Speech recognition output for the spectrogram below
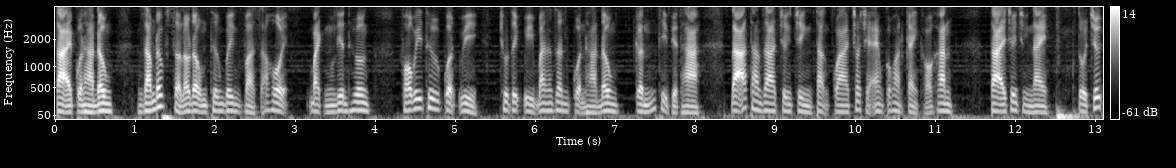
Tại quận Hà Đông, Giám đốc Sở Lao động Thương binh và Xã hội Bạch Liên Hương, Phó Bí thư quận ủy, Chủ tịch Ủy ban nhân dân quận Hà Đông Cấn Thị Việt Hà đã tham gia chương trình tặng quà cho trẻ em có hoàn cảnh khó khăn. Tại chương trình này, tổ chức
